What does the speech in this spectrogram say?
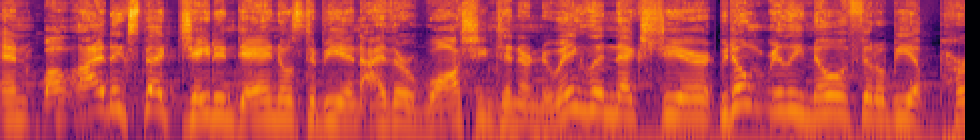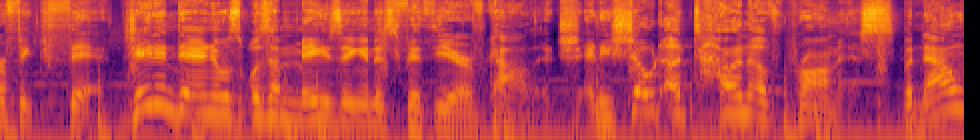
And while I'd expect Jayden Daniels to be in either Washington or New England next year, we don't really know if it'll be a perfect fit. Jayden Daniels was amazing in his fifth year of college, and he showed a ton of promise. But now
